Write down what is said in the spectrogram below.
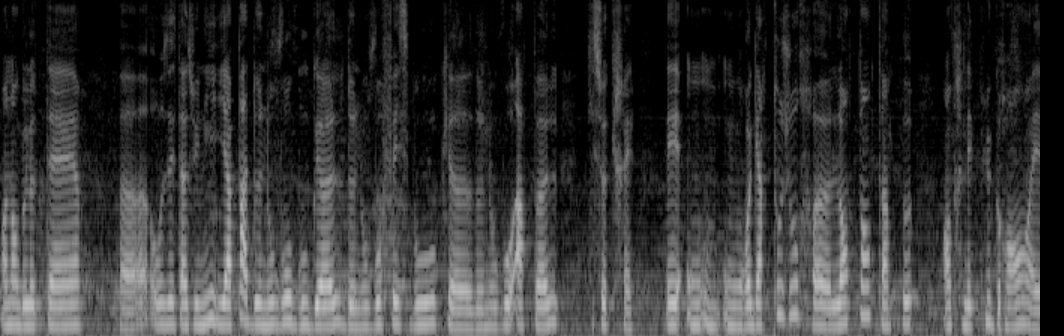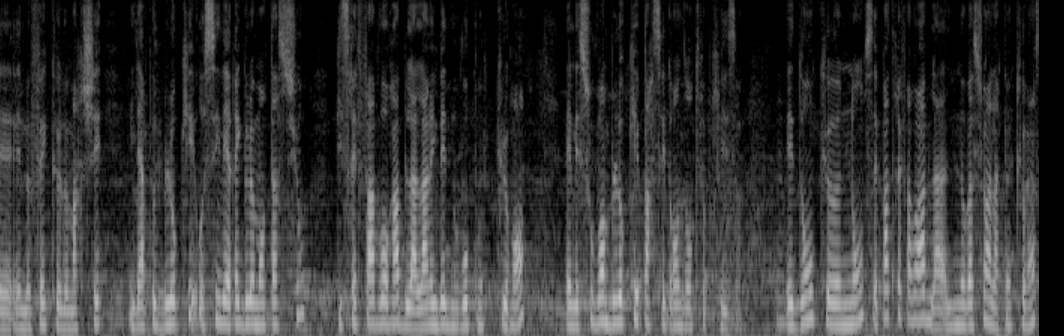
en Angleterre, euh, aux États-Unis. Il n'y a pas de nouveau Google, de nouveau Facebook, euh, de nouveau Apple qui se créent. Et on, on regarde toujours l'entente un peu entre les plus grands et, le fait que le marché il est un peu bloqué. Aussi les réglementations qui seraient favorables à l'arrivée de nouveaux concurrents, elle est souvent bloquée par ces grandes entreprises. Et donc, euh, non, ce n'est pas très favorable à l'innovation, à la concurrence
